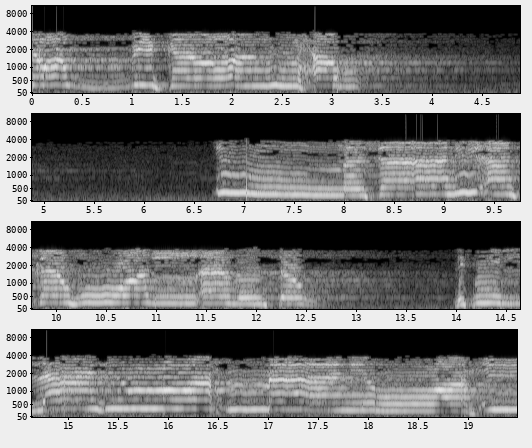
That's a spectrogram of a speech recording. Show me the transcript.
لربك وانحر. شانئك هو الأبتر. بسم الله الرحمن الرحيم.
